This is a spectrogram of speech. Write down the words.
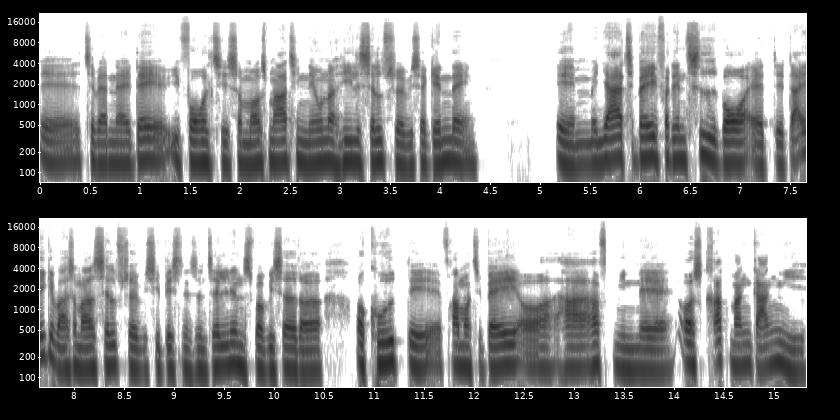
øh, til hvad den er i dag i forhold til, som også Martin nævner, hele self-service agendaen. Øh, men jeg er tilbage fra den tid, hvor at øh, der ikke var så meget self-service i business intelligence, hvor vi sad der og kodede det frem og tilbage og har haft min øh, også ret mange gange i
